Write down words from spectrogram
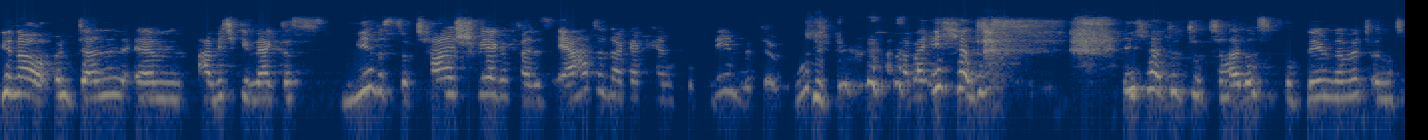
Genau, und dann ähm, habe ich gemerkt, dass mir das total schwer gefallen ist. Er hatte da gar kein Problem mit der Wut, aber ich hatte, ich hatte total das Problem damit und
